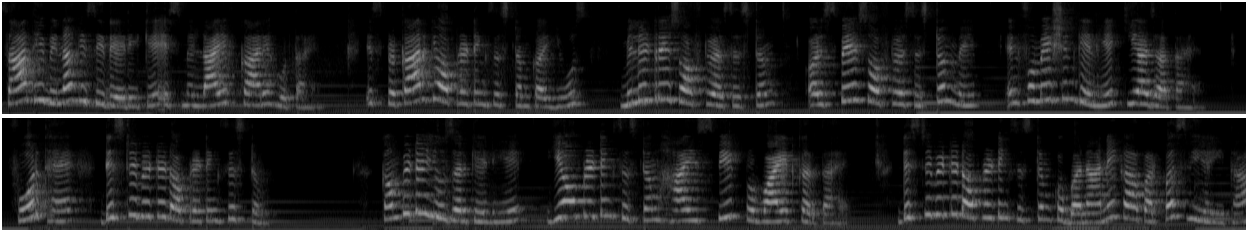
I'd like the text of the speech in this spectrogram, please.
साथ ही बिना किसी देरी के इसमें लाइव कार्य होता है। इस प्रकार के ऑपरेटिंग सिस्टम का यूज़ मिलिट्री सॉफ्टवेयर सिस्टम और स्पेस सॉफ्टवेयर सिस्टम में इंफॉर्मेशन के लिए किया जाता है। फोर्थ है distributed operating system computer user के लिए यह operating system high speed provide करता है। डिस्ट्रीब्यूटेड ऑपरेटिंग सिस्टम को बनाने का पर्पस भी यही था,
